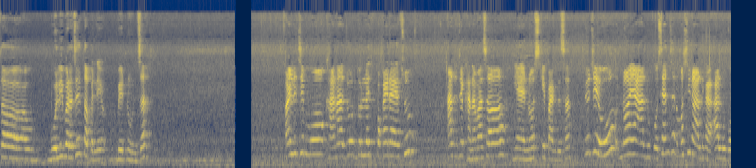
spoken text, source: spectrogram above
त अब भोलिबाट चाहिँ तपाईँहरूले भेट्नुहुन्छ। अहिले चाहिँ म खाना जोडले पकाइरहेको छु। आज चाहिँ खानामा छ यहाँ हेर्नुहोस् के पाक्दैछ। यो चाहिँ हो नयाँ आलुको सानो सानो मसिनो आलु खा आलुको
